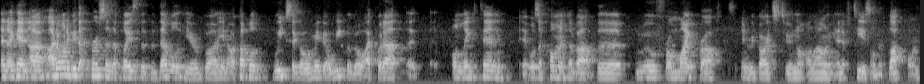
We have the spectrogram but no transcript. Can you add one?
and again uh, i don't want to be that person that plays the, the devil here but you know a couple of weeks ago or maybe a week ago i put out uh, on linkedin it was a comment about the move from minecraft in regards to not allowing nfts on the platform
